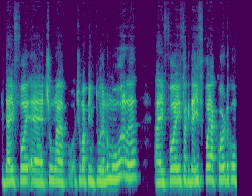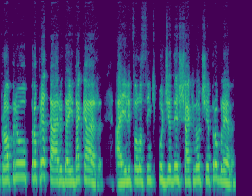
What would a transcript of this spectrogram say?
que daí foi. é, tinha, uma, tinha uma pintura no muro, né? Aí foi, só que daí isso foi acordo com o próprio proprietário daí da casa. Aí ele falou assim que podia deixar, que não tinha problema.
